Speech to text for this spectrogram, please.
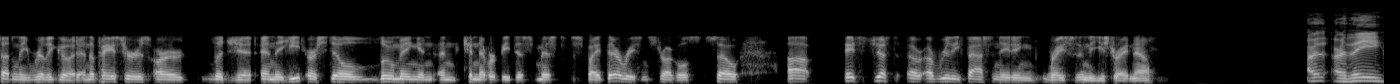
suddenly really good, and the Pacers are legit, and the Heat are still looming and, and can never be dismissed despite their recent struggles. So uh, it's just a, a really fascinating race in the East right now. Are are they?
